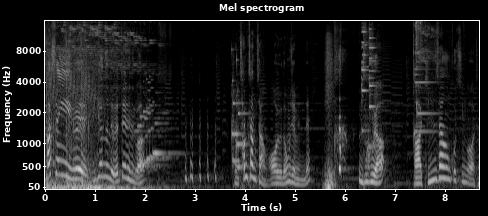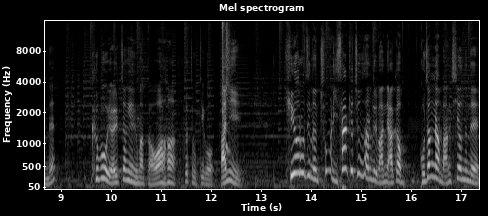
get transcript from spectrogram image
학생이 왜 이겼는데 왜 때리는 거야? 전 참참참. 어 이거 너무 재밌는데? 누구야? 아 김상훈 코치인 것 같은데? 크보 열정의 음악가. 와 그것도 웃기고. 아니 히어로즈는 춤을 이상하게 추는 사람들이 많네. 아까 고장난 망치였는데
